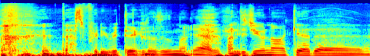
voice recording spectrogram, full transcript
That's pretty ridiculous, isn't it? Yeah. And did you not get uh,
